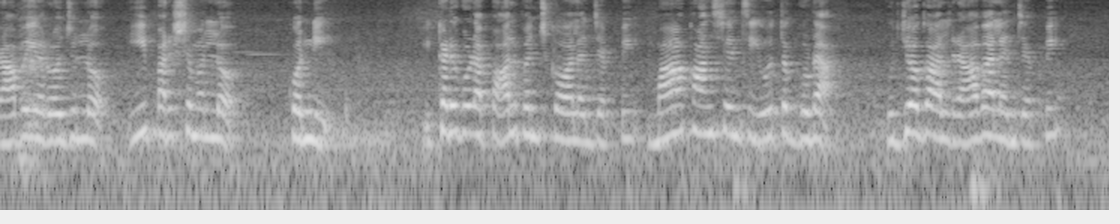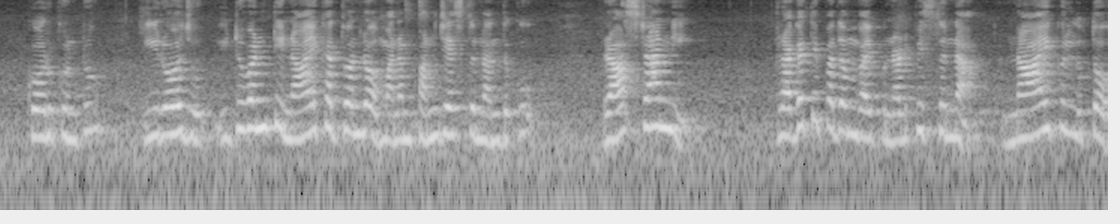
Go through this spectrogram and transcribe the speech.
రాబోయే రోజుల్లో. ఈ పరిశ్రమల్లో కొన్ని ఇక్కడ కూడా పాలు పంచుకోవాలని చెప్పి మా కాన్స్టిట్యున్సీ యువతకు కూడా ఉద్యోగాలు రావాలని చెప్పి కోరుకుంటూ ఈరోజు ఇటువంటి నాయకత్వంలో మనం పనిచేస్తున్నందుకు రాష్ట్రాన్ని ప్రగతి పదం వైపు నడిపిస్తున్న నాయకులతో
